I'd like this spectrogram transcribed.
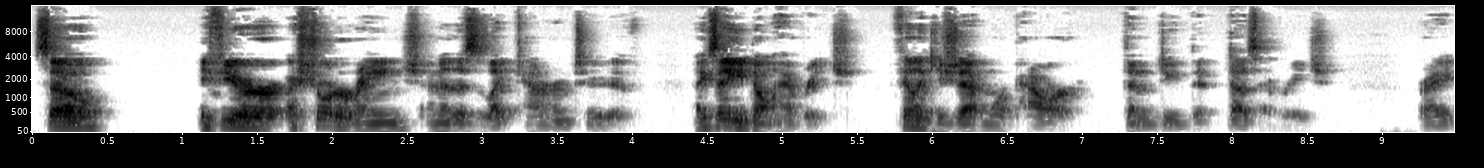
so if you're a shorter range, I know this is like counterintuitive. Like, say you don't have reach, I feel like you should have more power than a dude that does have reach, right?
